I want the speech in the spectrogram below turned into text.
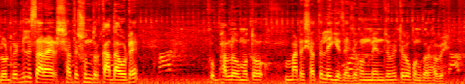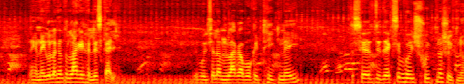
লোড করে দিলে চারার সাথে সুন্দর কাদা ওঠে। খুব ভালো মতো মাটির সাথে লেগে যায়, যখন মেন জমিতে রোপণ করা হবে। দেখেন এগুলো কিন্তু লাগিয়ে ফেলিস কাল। বলছিলাম, লাগাবো কি ঠিক নেই। তো সে যে দেখছি ওই শুকনো শুকনো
